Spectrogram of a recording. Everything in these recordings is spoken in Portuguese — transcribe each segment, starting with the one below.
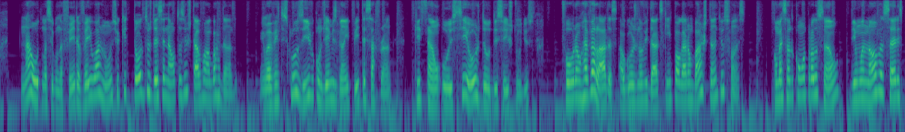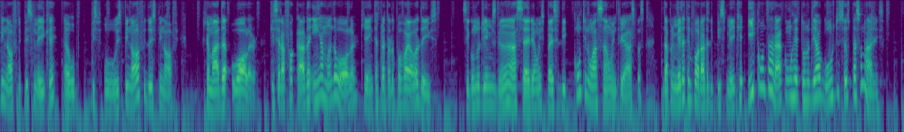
Na última segunda-feira veio o anúncio que todos os decenautas estavam aguardando. Em um evento exclusivo com James Gunn e Peter Safran, que são os CEOs do DC Studios, foram reveladas algumas novidades que empolgaram bastante os fãs. Começando com uma produção de uma nova série spin-off de Peacemaker, é o, o spin-off do spin-off, chamada Waller, que será focada em Amanda Waller, que é interpretada por Viola Davis. Segundo James Gunn, a série é uma espécie de continuação, entre aspas, da primeira temporada de Peacemaker e contará com o retorno de alguns de seus personagens.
